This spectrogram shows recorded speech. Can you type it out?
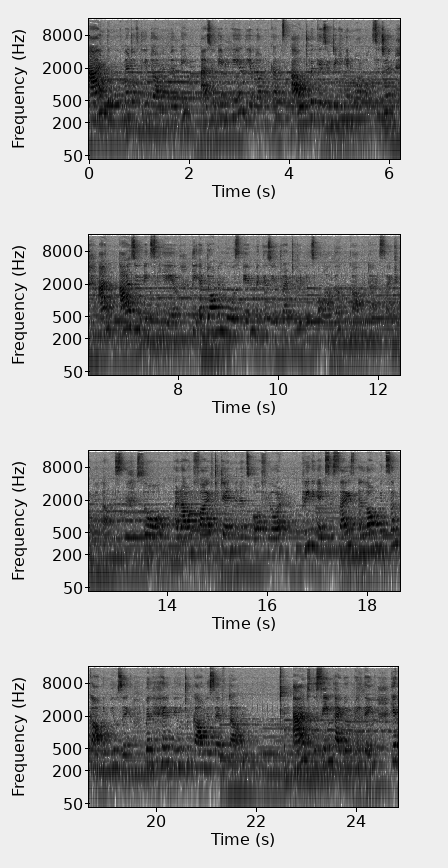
and the movement of the abdomen will be as you inhale, the abdomen comes out because you're taking in more oxygen and as you exhale, the abdomen goes in because you're trying to release all the carbon dioxide from your lungs. So around 5 to 10 minutes of your breathing exercise along with some calming music will help you to calm yourself down and the same kind of breathing can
